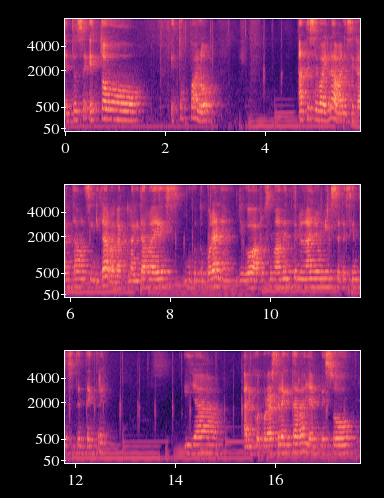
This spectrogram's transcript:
Entonces estos, estos palos antes se bailaban y se cantaban sin guitarra. La, la guitarra es muy contemporánea, llegó aproximadamente en el año 1773 y ya al incorporarse la guitarra ya empezó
